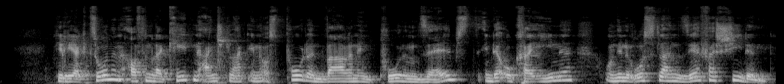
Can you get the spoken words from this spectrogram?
Die Reaktionen auf den Raketeneinschlag in Ostpolen waren in Polen selbst, in der Ukraine und in Russland sehr verschieden.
